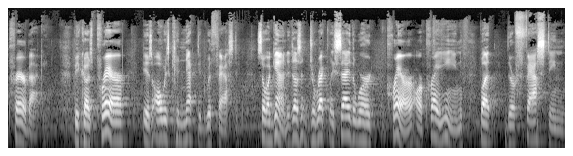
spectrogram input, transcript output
prayer backing, because prayer is always connected with fasting. So again, it doesn't directly say the word prayer or praying, but they're fasting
